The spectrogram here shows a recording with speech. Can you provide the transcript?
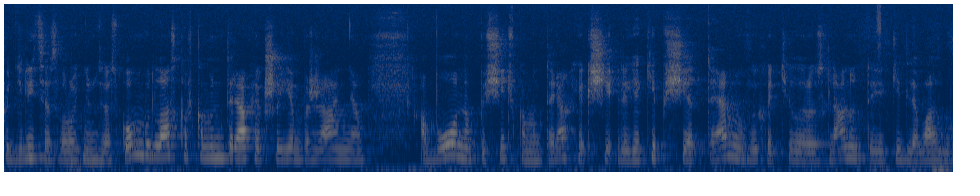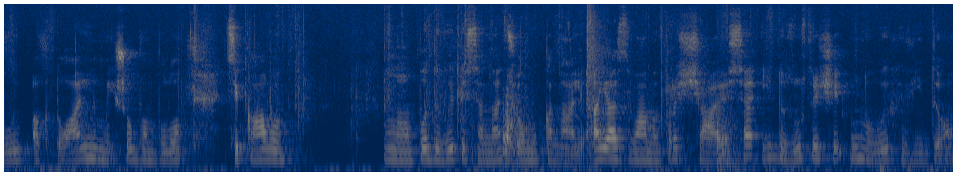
Поділіться зворотнім зв'язком, будь ласка, в коментарях, якщо є бажання. Або напишіть в коментарях, які б ще теми ви хотіли розглянути, які для вас були б актуальними, і щоб вам було цікаво подивитися на цьому каналі. А я з вами прощаюся і до зустрічі у нових відео.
